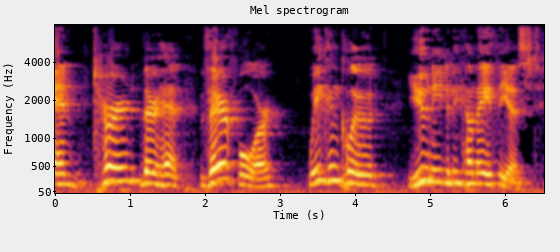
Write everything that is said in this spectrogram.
and turned their head. Therefore, we conclude you need to become atheist.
